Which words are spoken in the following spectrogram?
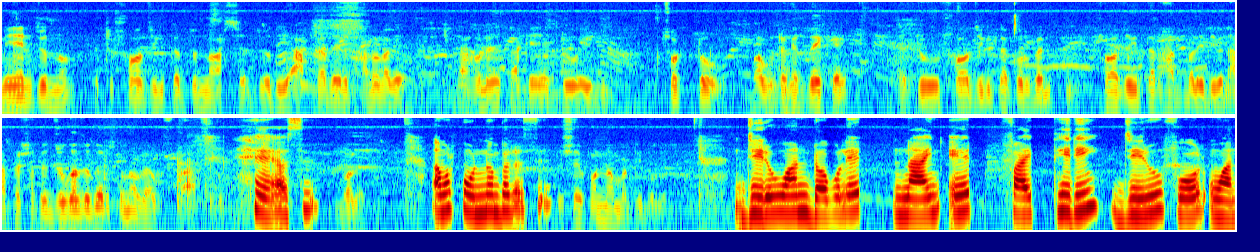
মেয়ের জন্য একটু সহযোগিতার জন্য আসছে। যদি আপনাদের ভালো লাগে তাহলে তাকে একটু এই ছোট্ট বাবুটাকে দেখে একটু সহযোগিতা করবেন সহযোগিতার হাত বাড়িয়ে দিবেন। আপনার সাথে যোগাযোগের কোনো ব্যবস্থা আছে হ্যাঁ আছে। বলেন। আমার ফোন নাম্বার আছে। সেই ফোন নাম্বারটি বলুন। Zero one double eight nine eight five three zero four one.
